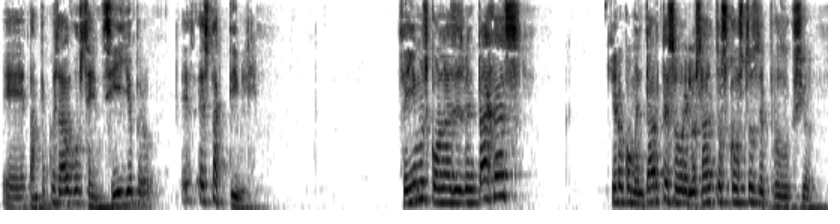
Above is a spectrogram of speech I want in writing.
eh, tampoco es algo sencillo, pero es factible. Seguimos con las desventajas. Quiero comentarte sobre los altos costos de producción.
